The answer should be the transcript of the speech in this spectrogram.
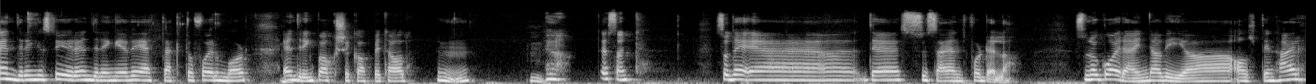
Endring i styre, endring i vedtekt og formål, mm. endring på aksjekapital. Mm. Mm. Ja, det er sant. Så det, er, det syns jeg er en fordel. da. Så nå går jeg inn da via Altinn her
